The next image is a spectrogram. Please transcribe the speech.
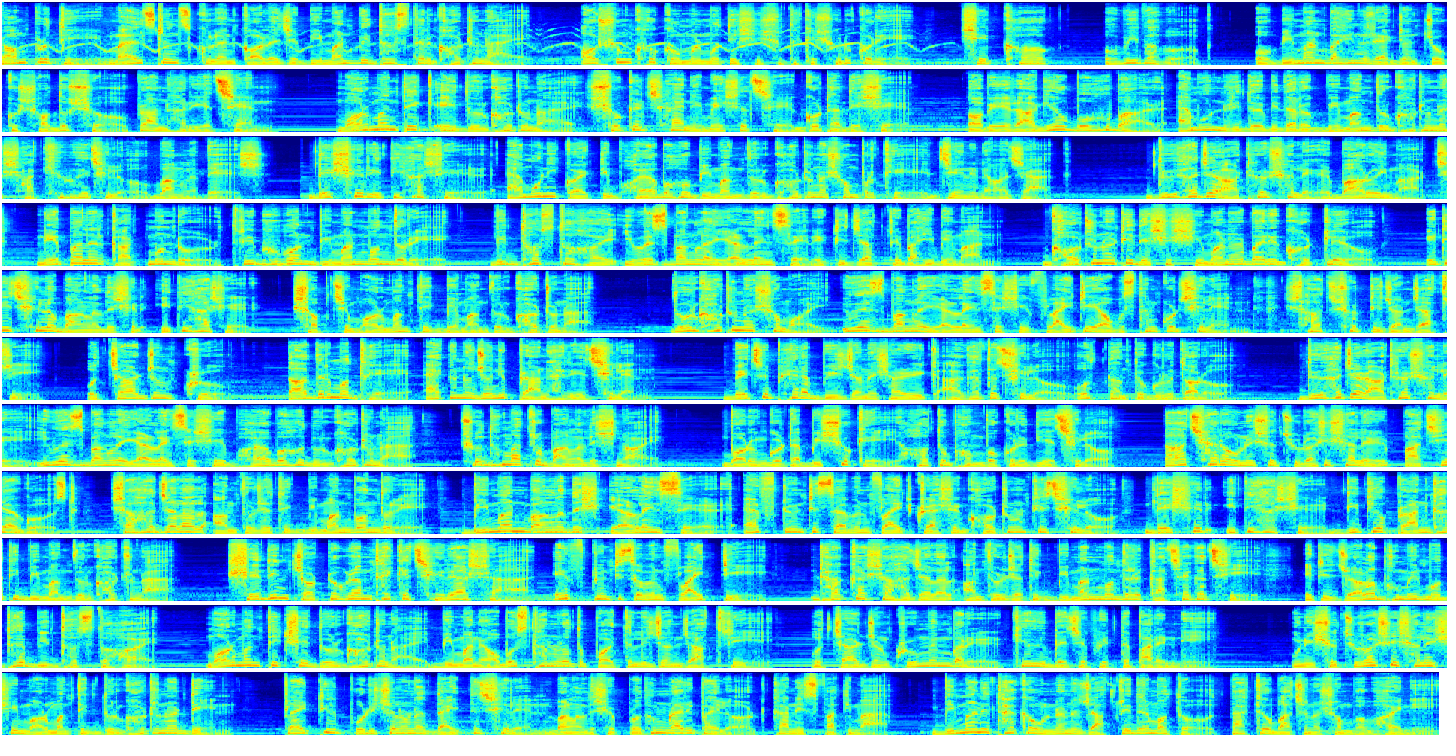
সম্প্রতি milestone school and কলেজে বিমান বিধ্বস্তের ঘটনায় অসংখ্য কোমলমতি শিশু থেকে শুরু করে শিক্ষক, অভিভাবক ও বিমান বাহিনীর একজন চৌকস সদস্য প্রাণ হারিয়েছেন। মর্মান্তিক এই দুর্ঘটনায় শোকের ছায়া নেমে এসেছে গোটা দেশে। তবে এর আগেও বহুবার এমন হৃদয়বিদারক বিমান দুর্ঘটনার সাক্ষী হয়েছিল বাংলাদেশ। দেশের ইতিহাসের এমনই কয়েকটি ভয়াবহ বিমান দুর্ঘটনা সম্পর্কে জেনে নেওয়া যাক। দুই হাজার আঠারো সালের বারোই মার্চ, নেপালের কাঠমান্ডুর ত্রিভুবন বিমানবন্দরে বিধ্বস্ত হয় ইউএস বাংলা এয়ারলাইন্সের একটি যাত্রীবাহী বিমান। ঘটনাটি দেশের সীমানার বাইরে ঘটলেও এটি ছিল বাংলাদেশের ইতিহাসের সবচেয়ে মর্মান্তিক বিমান দুর্ঘটনা। দুর্ঘটনার সময় ইউএস বাংলা এয়ারলাইন্সের সেই ফ্লাইটে অবস্থান করছিলেন সাতষট্টি জন যাত্রী ও চারজন ক্রু। তাদের মধ্যে একান্ন জনই প্রাণ হারিয়েছিলেন। বেঁচে ফেরা বিশ জনের শারীরিক আঘাত ছিল অত্যন্ত গুরুতর। দুই হাজার আঠারো সালে ইউএস বাংলা এয়ারলাইন্সের সেই ভয়াবহ দুর্ঘটনা শুধুমাত্র বাংলাদেশ নয়, বরং গোটা বিশ্বকেই হতভম্ব করে দিয়েছিল। তাছাড়া উনিশশো চুরাশি সালের পাঁচই আগস্ট শাহজালাল আন্তর্জাতিক বিমানবন্দরে বিমান বাংলাদেশ এয়ারলাইন্সের এফ টোয়েন্টি সেভেন ফ্লাইট ক্র্যাশের ঘটনাটি ছিল দেশের ইতিহাসের দ্বিতীয় প্রাণঘাতী বিমান দুর্ঘটনা। সেদিন চট্টগ্রাম থেকে ছেড়ে আসা এফ টোয়েন্টি সেভেন ফ্লাইটটি ঢাকা শাহজালাল আন্তর্জাতিক বিমানবন্দরের কাছাকাছি একটি জলাভূমির মধ্যে বিধ্বস্ত হয়। মর্মান্তিক সেই দুর্ঘটনায় বিমানে অবস্থানরত ৪৫ জন যাত্রী ও চারজন ক্রু মেম্বারের কেউই বেঁচে ফিরতে পারেননি। উনিশশো সালের সেই মর্মান্তিক দুর্ঘটনার দিন ফ্লাইটটির পরিচালনার দায়িত্বে ছিলেন বাংলাদেশের প্রথম নারী পাইলট কানিস ফাতিমা। বিমানে থাকা অন্যান্য যাত্রীদের মতো তাকেও বাঁচানো সম্ভব হয়নি।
